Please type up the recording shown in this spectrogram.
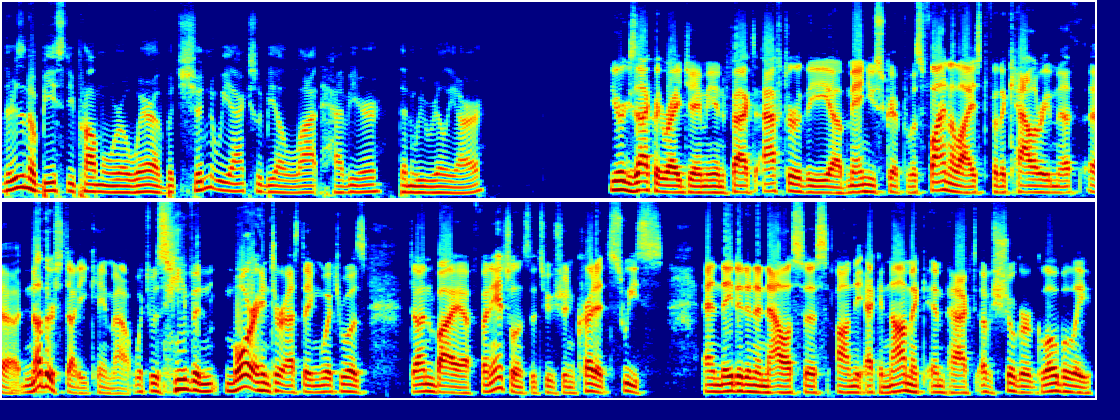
there's an obesity problem we're aware of, but shouldn't we actually be a lot heavier than we really are? You're exactly right, Jamie. In fact, after the uh, manuscript was finalized for the calorie myth, uh, another study came out, which was even more interesting, which was done by a financial institution, Credit Suisse, and they did an analysis on the economic impact of sugar globally.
